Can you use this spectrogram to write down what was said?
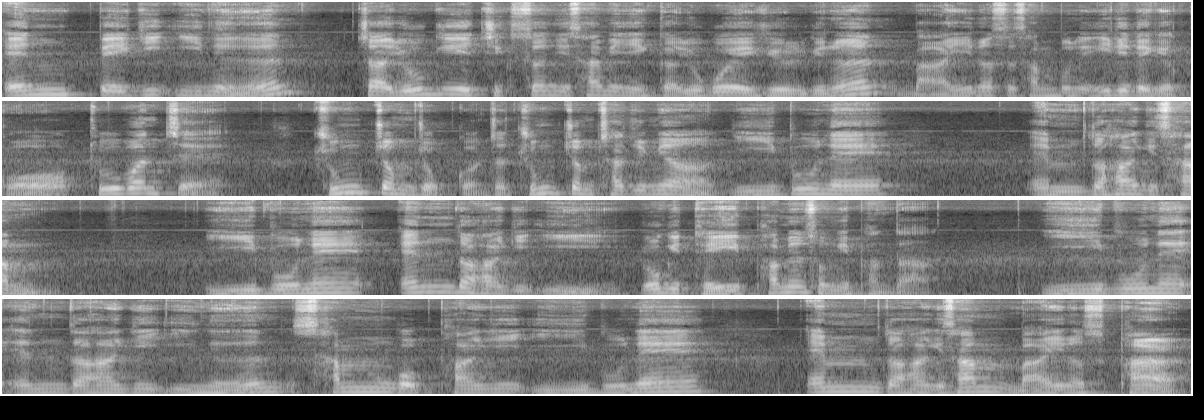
N 빼기 2는 자 여기에 직선이 3이니까 요거의 기울기는 마이너스 3분의 1이 되겠고 두 번째 중점 조건 자 중점 찾으면 2분의 M 더하기 3 2분의 N 더하기 2 여기 대입하면 성립한다 2분의 N 더하기 2는 3 곱하기 2분의 M 더하기 3 마이너스 8.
